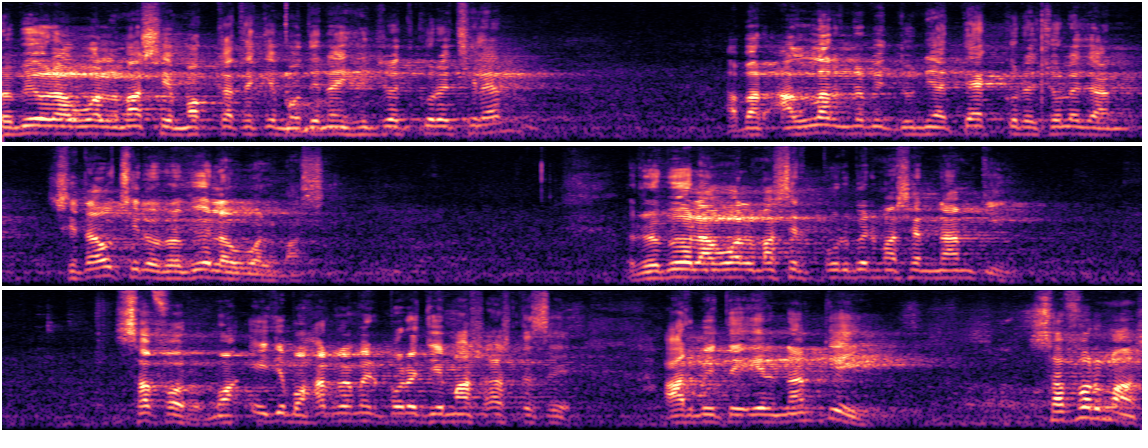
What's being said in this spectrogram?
রবিউল আউ্য়াল মাসে মক্কা থেকে মদিনায় হিজরত করেছিলেন। আবার আল্লাহর নবী দুনিয়া ত্যাগ করে চলে যান, সেটাও ছিল রবিউল আউ্য়াল মাসে। রবিউল আউ্য়াল মাসের পূর্বের মাসের নাম কি? সফর। এই যে মহারমের পরে যে মাস আসতেছে, আরবিতে এর নাম কি? সফর মাস।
